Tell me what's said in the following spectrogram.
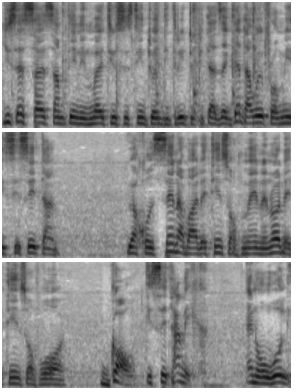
Jesus said something in Matthew 16 23 to Peter, said, Get away from me, see Satan. You are concerned about the things of men and not the things of what? God is satanic and unholy.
